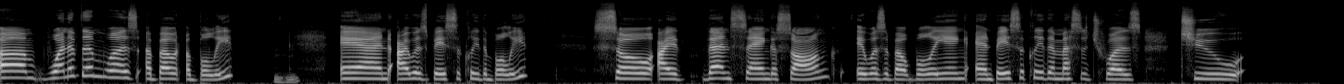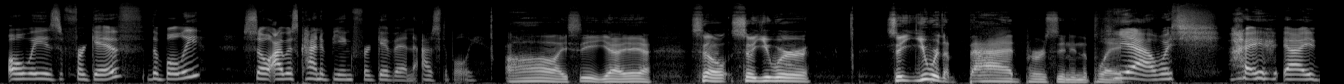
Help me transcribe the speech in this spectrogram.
Um, one of them was about a bully, Mhm. and I was basically the bully. So I then sang a song. It was about bullying, and basically the message was to always forgive the bully. So I was kind of being forgiven as the bully. Oh, I see. Yeah, yeah, yeah. So, so you were, so you were the bad person in the play. Yeah, which I I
